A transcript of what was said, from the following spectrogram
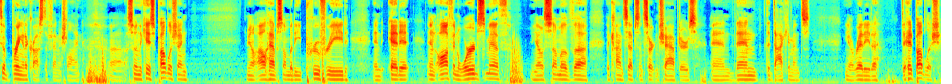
to bring it across the finish line. Uh, so, in the case of publishing, you know, I'll have somebody proofread and edit and often wordsmith, you know, some of uh, the concepts in certain chapters, and then the documents, you know, ready to to hit publish,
